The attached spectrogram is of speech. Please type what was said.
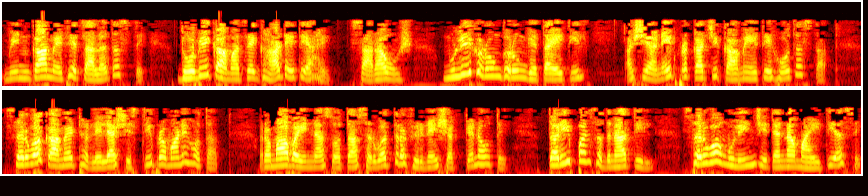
विणकाम येथे चालत असते. धोबी कामाचे घाट येथे आहेत. सारांश मुलीकडून करून घेता येतील अशी अनेक प्रकारची कामे येथे होत असतात. सर्व कामे ठरलेल्या शिस्तीप्रमाणे होतात. रमाबाईंना स्वतः सर्वत्र फिरणे शक्य नव्हते. तरी पण सदनातील सर्व मुलींची त्यांना माहिती असे.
